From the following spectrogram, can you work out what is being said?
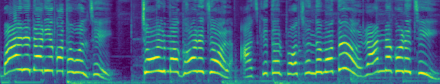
বাইরে দাঁড়িয়ে কথা বলছে। চল মা ঘরে চল। আজকে তোর পছন্দ মতো রান্না করেছি।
